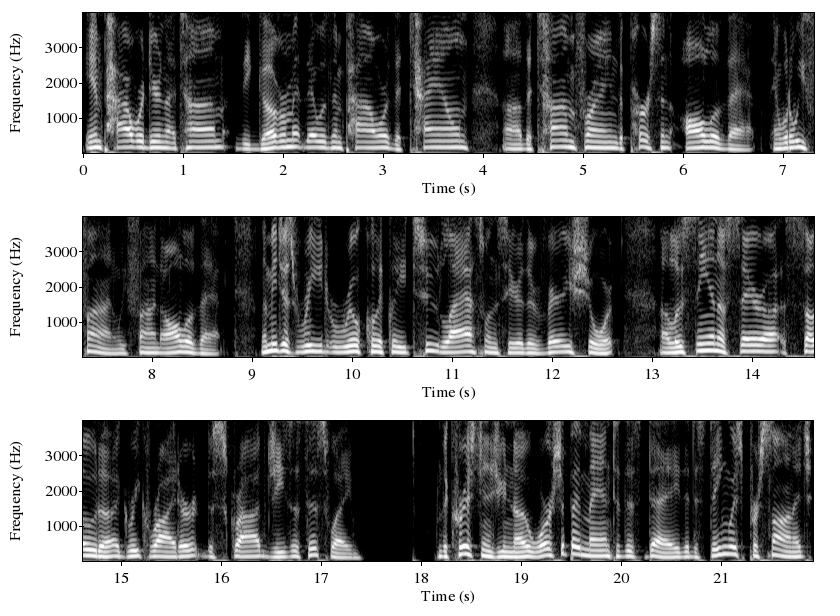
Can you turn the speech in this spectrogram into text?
in power during that time, the government that was in power, the town, uh, the time frame, the person, all of that. And what do we find? We find all of that. Let me just read real quickly two last ones here. They're very short. Uh, Lucian of Samosata, a Greek writer, described Jesus this way. The Christians, you know, worship a man to this day, the distinguished personage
